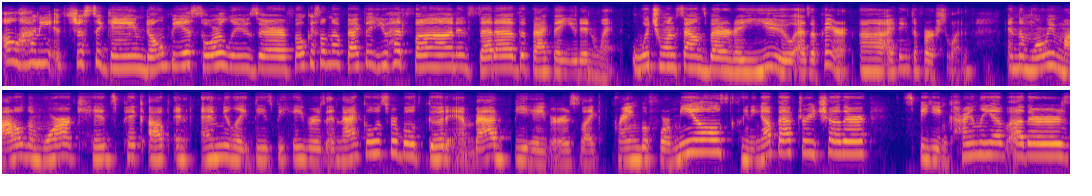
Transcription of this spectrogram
Oh, honey, it's just a game. Don't be a sore loser. Focus on the fact that you had fun instead of the fact that you didn't win. Which one sounds better to you as a parent? Uh, I think the first one. And the more we model, the more our kids pick up and emulate these behaviors. And that goes for both good and bad behaviors, like praying before meals, cleaning up after each other, speaking kindly of others,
